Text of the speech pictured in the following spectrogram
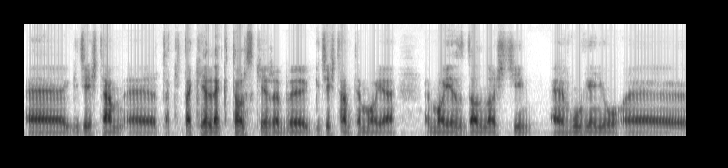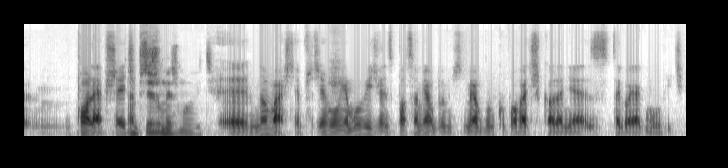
e, gdzieś tam e, takie, takie lektorskie, żeby gdzieś tam te moje, moje zdolności w mówieniu polepszyć. A przecież umiesz mówić. No właśnie, przecież umiem mówić, więc po co miałbym, miałbym kupować szkolenie z tego, jak mówić?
